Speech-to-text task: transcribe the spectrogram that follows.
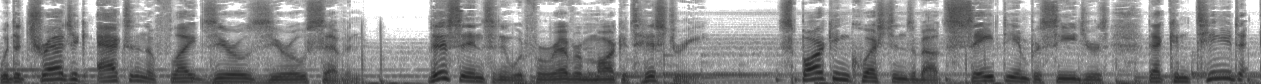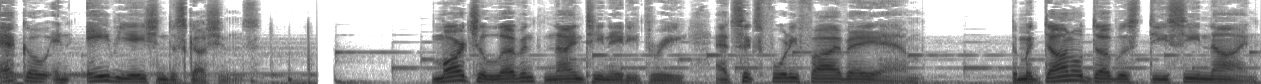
with the tragic accident of Flight 007. This incident would forever mark its history, sparking questions about safety and procedures that continue to echo in aviation discussions. March 11, 1983, at 6:45 a.m., the McDonnell Douglas DC-9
